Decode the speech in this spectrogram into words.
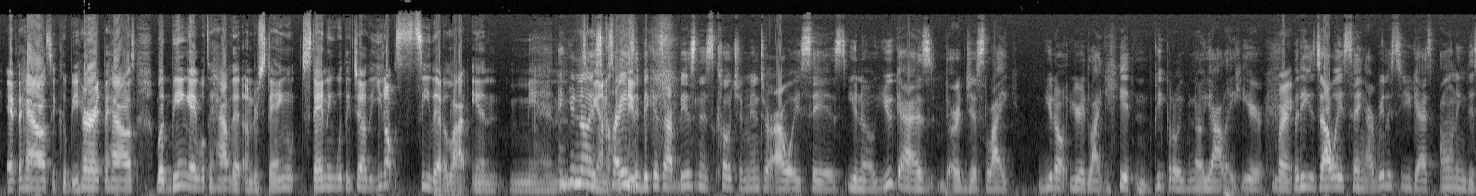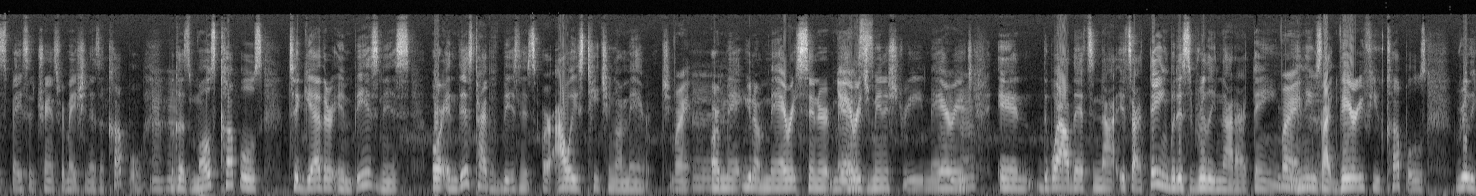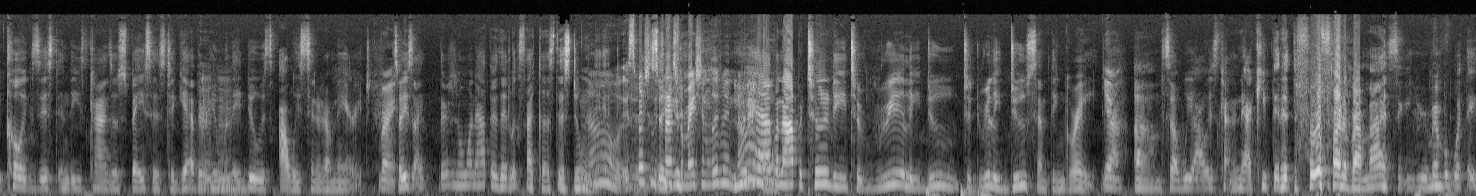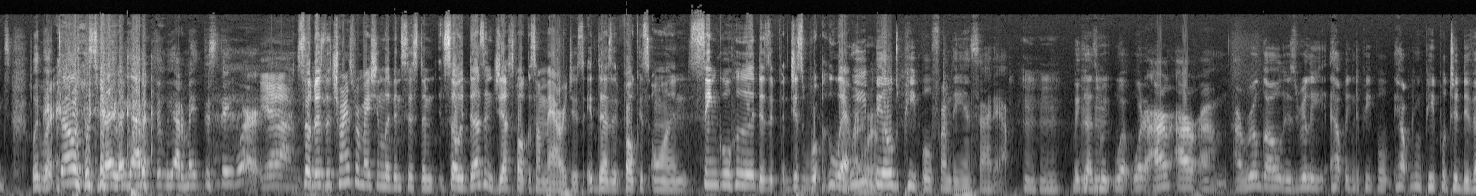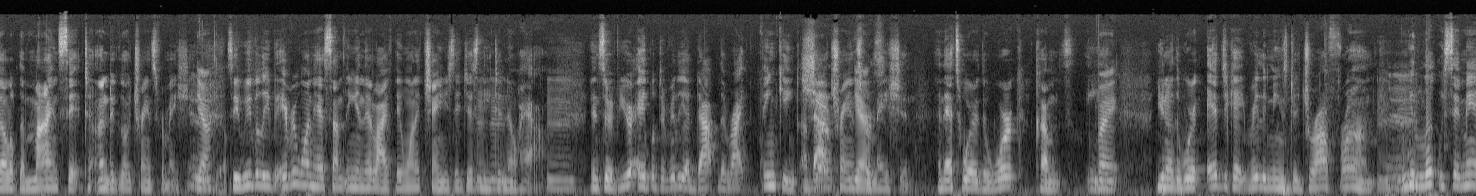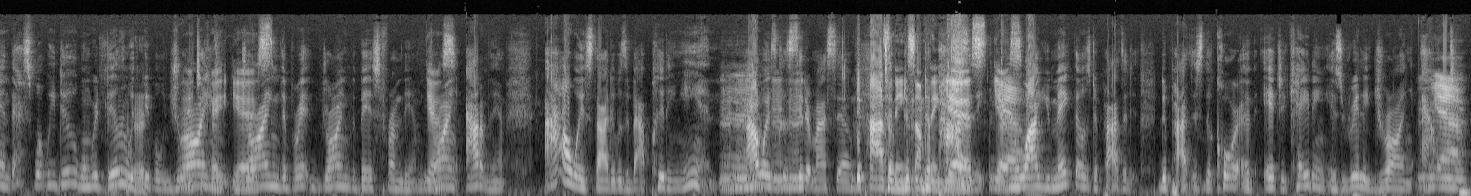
at the house, it could be her at the house, but being able to have that understanding standing with each other, you don't see that a lot in men. And you know, to be it's crazy because our business coach and mentor always says, you know, you guys are just like, you don't, you're like hidden. People don't even know y'all are here. Right. But he's always saying, I really see you guys owning this space of transformation as a couple Mm-hmm. because most couples together in business or in this type of business are always teaching on marriage Right. Mm. or ma- you know marriage centered marriage Yes. ministry marriage mm-hmm. and the, while that's not it's our thing but it's really not our thing Right. and he was like very few couples really coexist in these kinds of spaces together and when mm-hmm. they do it's always centered on marriage Right. so he's like there's no one out there that looks like us that's doing No, that especially So you- transformation living. No. you have an opportunity to really do to really do something great Yeah. um, so we always kind of now keep that at the forefront of our minds. Thinking, you remember what they what they Right. told us, right? We gotta we gotta make this thing work. Yeah. So does the transformation living system? So it doesn't just focus on marriages. It does it focus on singlehood. Does it just wh- whoever? We build people from the inside out mm-hmm. because we what what our our um, our real goal is really helping to people helping people to develop the mindset to undergo transformation. Yeah. See, we believe everyone has something in their life they want to change. They just need to Mm-hmm. know how. Mm. And so, if you're able to really adopt the right thinking about Sure. transformation, and that's where the work comes in. Right. You know, the word educate really means to draw from. When we look, we say, man, that's what we do when we're dealing with people, drawing, educate, yes. drawing the bre- drawing the best from them, Yes. drawing out of them. I always thought it was about putting in. I always considered myself Mm-hmm. Depositing de- something, yes, yes. And while you make those deposit deposits, the core of educating is really drawing out. Yeah.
